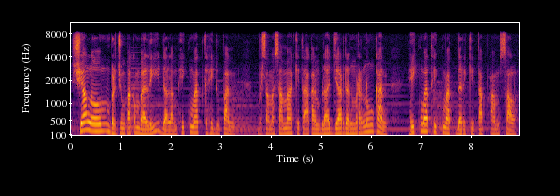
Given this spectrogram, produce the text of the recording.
Shalom, berjumpa kembali dalam Hikmat Kehidupan. Bersama-sama kita akan belajar dan merenungkan hikmat-hikmat dari kitab Amsal.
